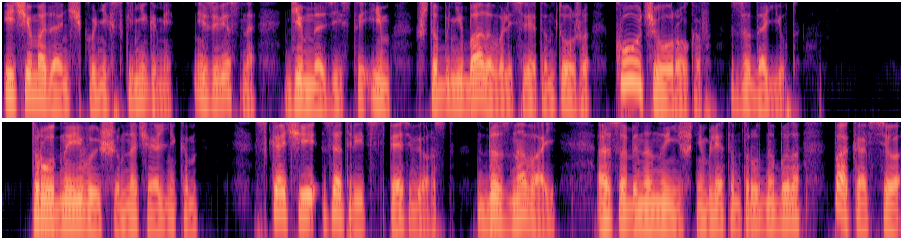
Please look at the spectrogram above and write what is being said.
и чемоданчик у них с книгами. Известно, гимназисты им, чтобы не баловались летом тоже, кучу уроков задают. Трудно и высшим начальникам. Скачи за 35 верст дознавай. Особенно нынешним летом трудно было, пока все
